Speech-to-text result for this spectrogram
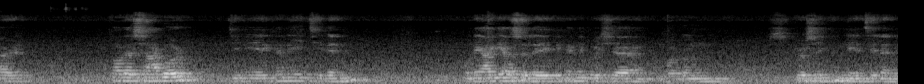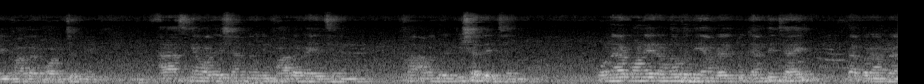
আর ফাদার সাগর, যিনি এখানেই ছিলেন, উনি আগে আসলে এখানে বসে ঘটন প্রশিক্ষণ নিয়েছিলেন এই ফাদার হওয়ার জন্য। আর আজকে আমাদের সামনে উনি ভালো হয়েছেন আমাদের বিষয় দিচ্ছেন। ওনার মনের অনুভূতি আমরা একটু জানতে চাই, তারপরে আমরা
